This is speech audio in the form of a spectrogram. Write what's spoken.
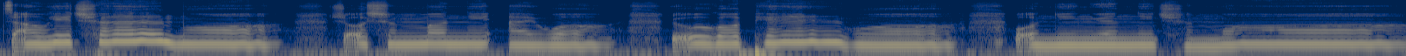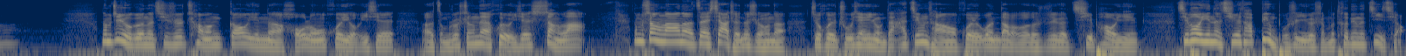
早已沉默。说什么你爱我？如果骗我，我宁愿你沉默。那么这首歌呢，其实唱完高音呢，喉咙会有一些呃，怎么说，声带会有一些上拉。那么上拉呢，在下沉的时候呢，就会出现一种大家经常会问大宝哥的是这个气泡音。气泡音呢，其实它并不是一个什么特定的技巧，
